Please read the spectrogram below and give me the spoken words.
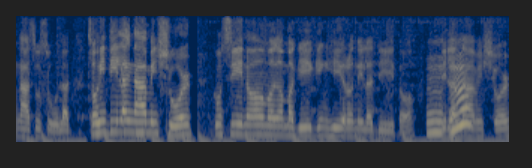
Nasusulat. So, hindi lang namin sure kung sino ang mga magiging hero nila dito. Hindi lang namin sure.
